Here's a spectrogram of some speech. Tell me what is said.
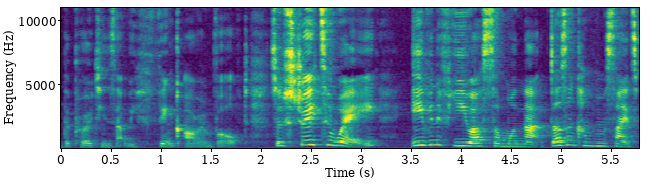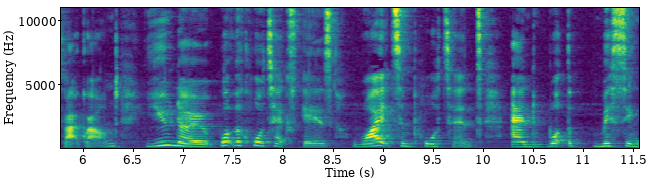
the proteins that we think are involved. So straight away, even if you are someone that doesn't come from a science background, you know what the cortex is, why it's important, and what the missing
